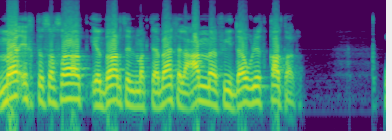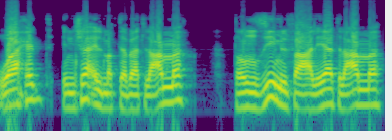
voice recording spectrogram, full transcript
ما اختصاصات إدارة المكتبات العامة في دولة قطر؟ واحد إنشاء المكتبات العامة تنظيم الفعاليات العامة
